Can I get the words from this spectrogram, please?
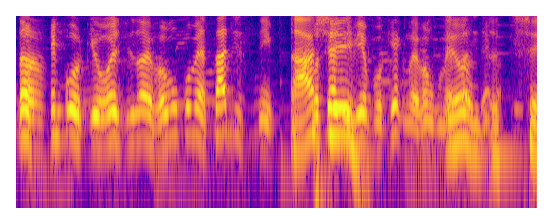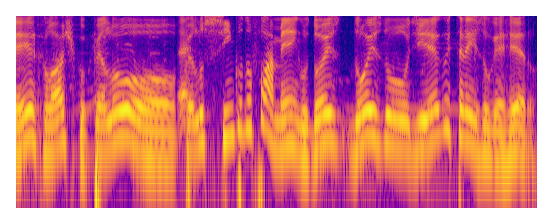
Também porque hoje nós vamos começar de 5. Ah, Você sei. adivinha por que nós vamos começar eu, de 5? Sei, lógico, pelo 5 é. pelo cinco do Flamengo, 2 dois, dois do Diego e 3 do Guerreiro.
